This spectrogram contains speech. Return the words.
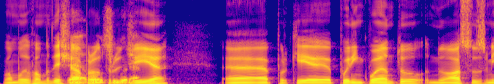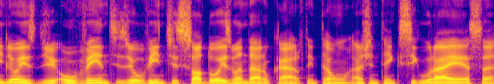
Vamos, vamos deixar É, para outro segurar. dia, eh, porque por enquanto, nossos milhões de ouvintes e ouvintes, só dois mandaram carta. Então a gente tem que segurar essa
